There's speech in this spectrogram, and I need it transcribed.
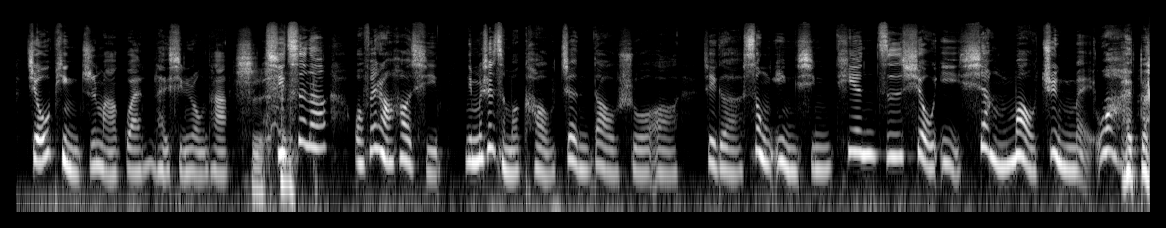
“九品芝麻官”来形容他。是。其次呢，我非常好奇，你们是怎么考证到说啊？这个宋应星天资秀逸，相貌俊美，哇，对，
